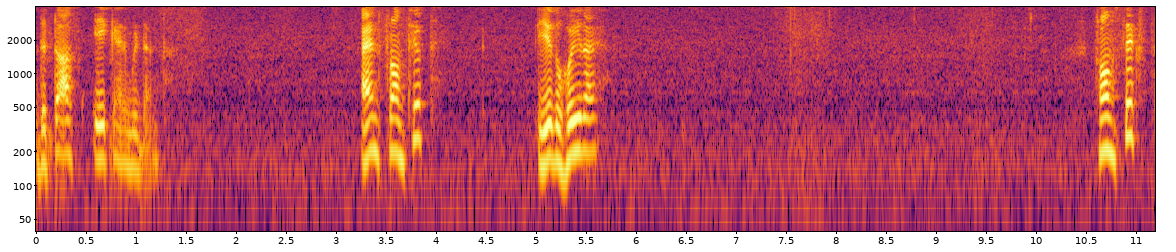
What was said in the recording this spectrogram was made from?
the task A can be done and from fifth ये तो हो ही रहा है From 6th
